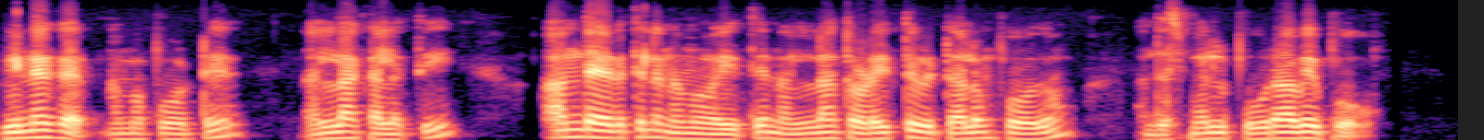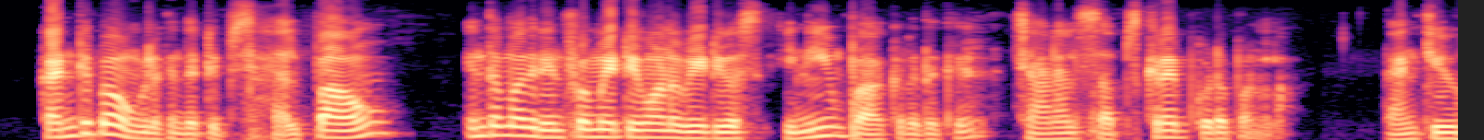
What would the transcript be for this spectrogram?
வினகர் நம்ம போட்டு நல்லா கலத்தி அந்த இடத்துல நம்ம வைத்து நல்லா துடைத்து விட்டாலும் போதும். அந்த ஸ்மெல் பூராவே போகும். கண்டிப்பாக உங்களுக்கு இந்த டிப்ஸ் ஹெல்ப் ஆகும். இந்த மாதிரி இன்ஃபர்மேட்டிவான வீடியோஸ் இனியும் பார்க்குறதுக்கு சேனல் சப்ஸ்கிரைப் கூட பண்ணலாம். தேங்க்யூ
